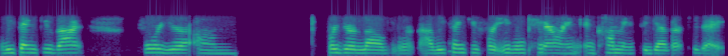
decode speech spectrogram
We thank you, God, for your um for your love, Lord God. We thank you for even caring and coming together today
